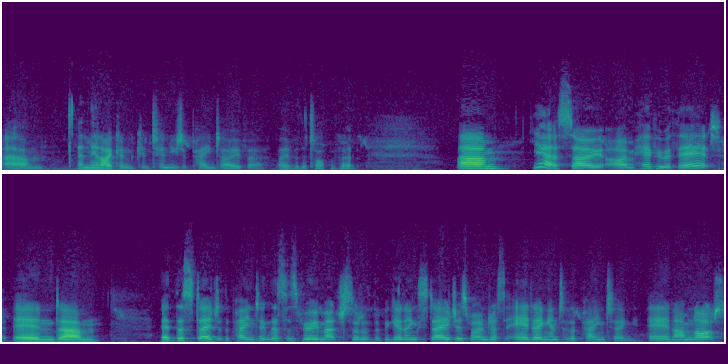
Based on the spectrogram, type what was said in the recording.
Um, and then I can continue to paint over, over the top of it. Um, yeah, so I'm happy with that. And um, at this stage of the painting, this is very much sort of the beginning stages where I'm just adding into the painting and I'm not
